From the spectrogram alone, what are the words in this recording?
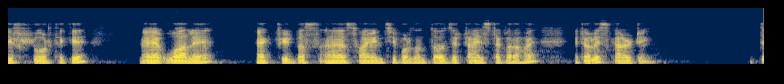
এই ফ্লোর থেকে ওয়ালে এক ফিট বা ছয় ইঞ্চি পর্যন্ত যে টাইলসটা করা হয়, এটা হলো স্কার্টিং। তো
